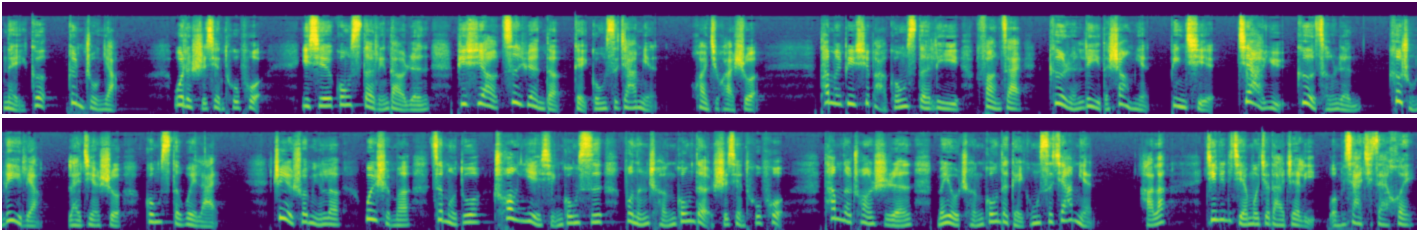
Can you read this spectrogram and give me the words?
哪个更重要？为了实现突破，一些公司的领导人必须要自愿的给公司加冕。换句话说，他们必须把公司的利益放在个人利益的上面，并且驾驭各层人、各种力量来建设公司的未来。这也说明了为什么这么多创业型公司不能成功的实现突破，他们的创始人没有成功的给公司加冕。好了，今天的节目就到这里，我们下期再会。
